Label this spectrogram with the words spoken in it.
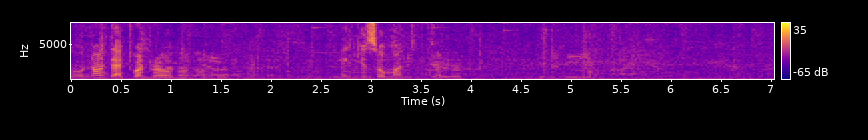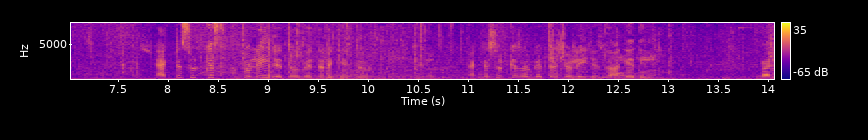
Oh, not that one probably. No, no, no, Thank you so much. একটা সুটকেস চলেই যেত ওর ভেতরে কিন্তু একটা সুটকেস ওর ভেতরে চলেই যেত আগে দিন বাট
